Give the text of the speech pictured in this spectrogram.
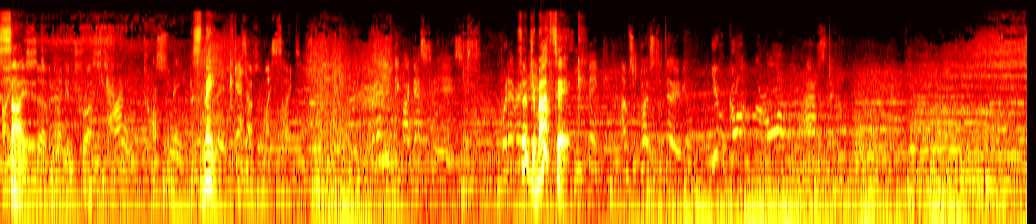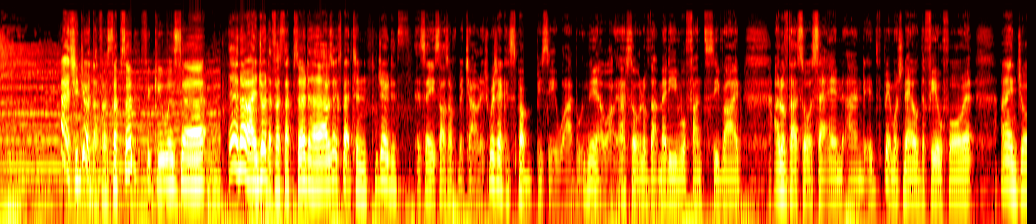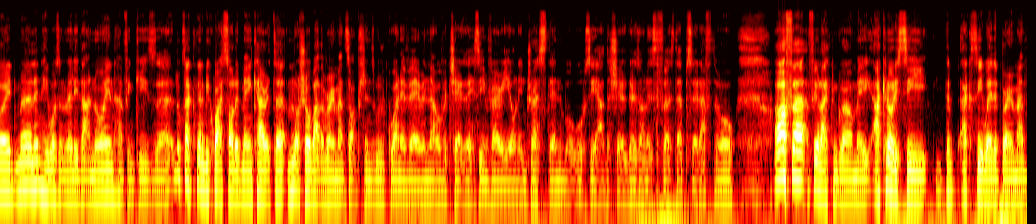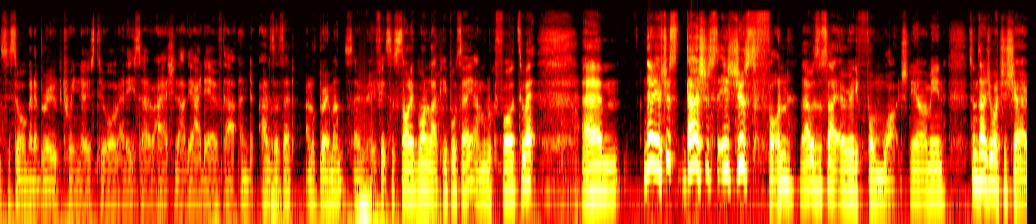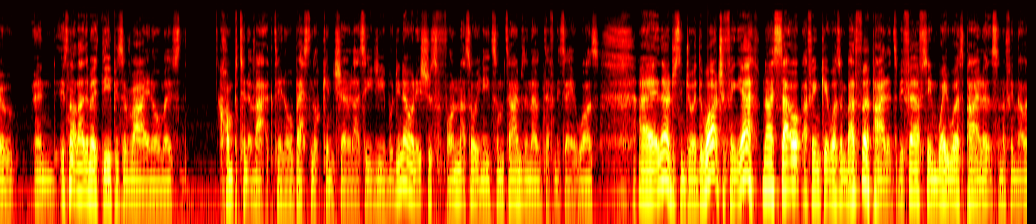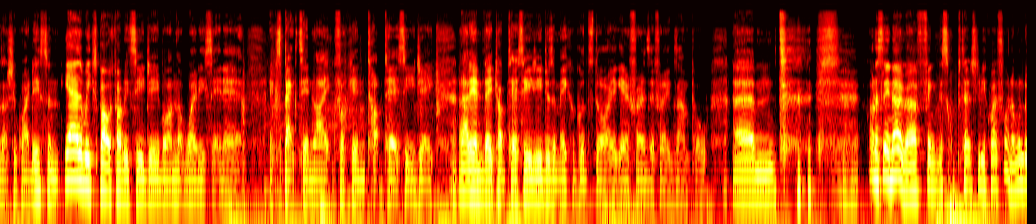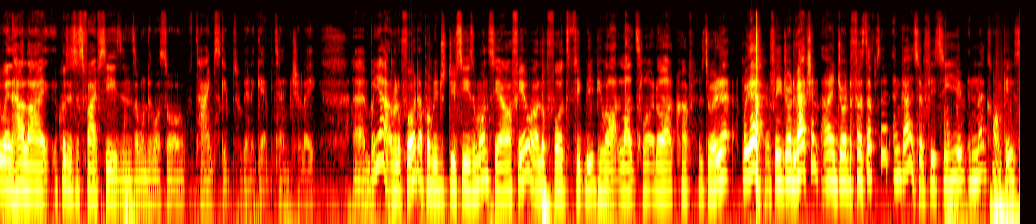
I'm excited. servant I can trust. can trust me. A snake. Get out of my sight. Whatever you think my destiny is, whatever So it is dramatic. you think I'm supposed to do, you've got the wrong person. I actually enjoyed that first episode. I think it was. Uh... Yeah, no, I enjoyed that first episode. Uh, I was expecting. Joe did say it starts off a bit childish, which I can probably see why. But you know what? I sort of love that medieval fantasy vibe. I love that sort of setting, and it's pretty much nailed the feel for it. I enjoyed Merlin. He wasn't really that annoying. I think he's uh, looks like he's going to be quite a solid main character. I'm not sure about the romance options with Guinevere and that other chick. They seem very uninteresting, but we'll see how the show goes on. It's the first episode after all. Arthur, I feel like I can grow on me. I can already see the I can see where the bromance is sort of going to brew between those two already. So I actually like the idea of that. And as I said, I love bromance. So if it's a solid one, like people say, I'm looking forward to it. Um, no, it was just that was just it's just fun. That was just like a really fun watch. You know what I mean? Sometimes you watch a show and it's not like the most deepest of writing or most competent of acting or best looking show like CG, but you know when it's just fun, that's all you need sometimes, and I would definitely say it was. Uh, no, I just enjoyed the watch. I think, yeah, nice setup. I think it wasn't bad for a pilot, to be fair. I've seen way worse pilots, and I think that was actually quite decent. Yeah, the weak spot was probably CG, but I'm not really sitting here expecting like fucking top tier CG. And at the end of the day, top tier CG doesn't make a good story. Game of Thrones, for example. Um, honestly, no. I think this could potentially be quite fun. I wonder where how like because this is five seasons. I wonder what sort of time skips we're going to get potentially. Um, but yeah, I look forward. I'll probably just do season one, see how I feel. I look forward to meet people like Lancelot and all that crap who's doing it. But yeah, hopefully you enjoyed the reaction. I enjoyed the first episode, and guys, hopefully see you in the next one. Peace.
